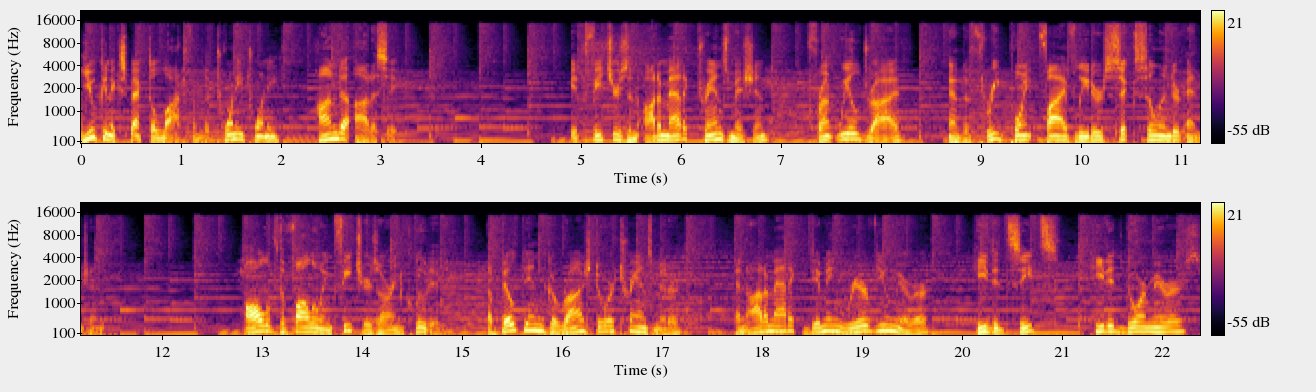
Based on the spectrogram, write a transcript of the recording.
You can expect a lot from the 2020 Honda Odyssey. It features an automatic transmission, front-wheel drive, and a 3.5-liter six-cylinder engine. All of the following features are included. A built-in garage door transmitter, an automatic dimming rear view mirror, heated seats, heated door mirrors,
